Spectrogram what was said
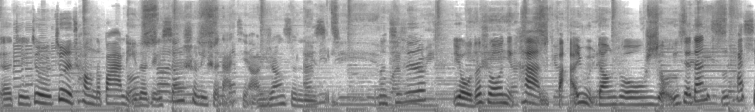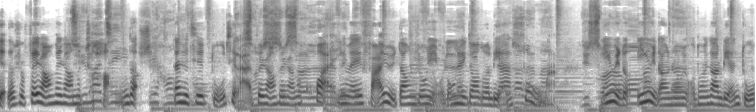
呃，这就是就是唱的巴黎的这个香榭丽舍大街啊 r a n s e l y s e s 那其实有的时候你看法语当中有一些单词，它写的是非常非常的长的，但是其实读起来非常非常的快，因为法语当中有个东西叫做连诵嘛。英语的英语当中有个东西叫连读，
